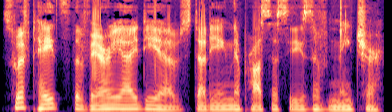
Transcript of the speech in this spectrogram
Swift hates the very idea of studying the processes of nature.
